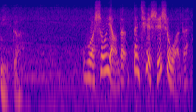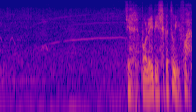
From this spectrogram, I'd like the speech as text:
你的，我收养的，但确实是我的。见莫雷迪是个罪犯，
